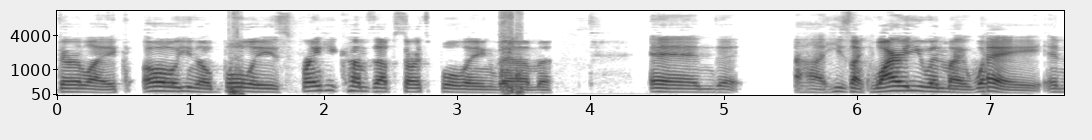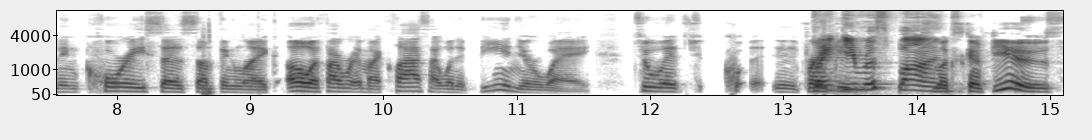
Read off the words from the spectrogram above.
they're like, "Oh, you know, bullies." Frankie comes up, starts bullying them, and uh, he's like, "Why are you in my way?" And then Corey says something like, "Oh, if I were in my class, I wouldn't be in your way." To which uh, Frankie, Frankie responds, looks confused.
